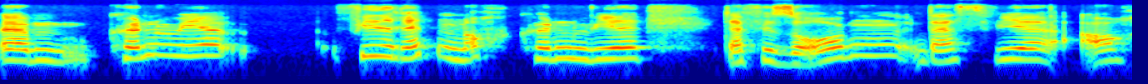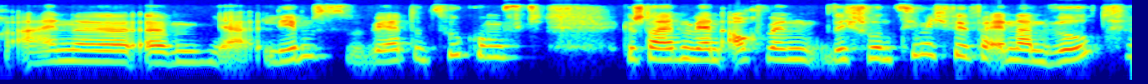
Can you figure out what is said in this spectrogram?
ähm, können wir viel retten, noch können wir dafür sorgen, dass wir auch eine ähm, ja, lebenswerte Zukunft gestalten werden, auch wenn sich schon ziemlich viel verändern wird.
